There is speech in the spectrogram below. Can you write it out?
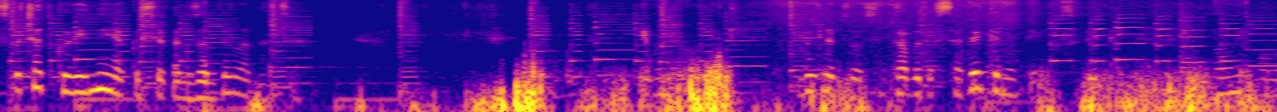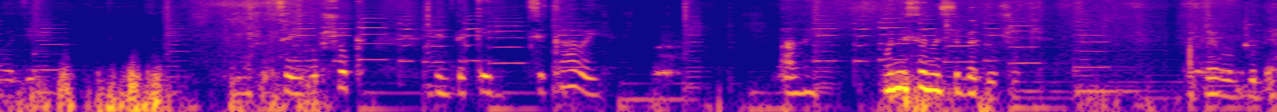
Спочатку війни якось я так забила на це. І вони вигляд зовсім. Треба буде все викинути і посадити нові молоді. Тому що цей горшок, він такий цікавий, але вони самі себе душать. Треба буде.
